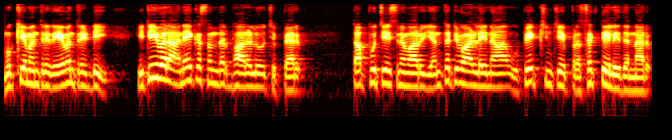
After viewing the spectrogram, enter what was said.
ముఖ్యమంత్రి రేవంత్ రెడ్డి ఇటీవల అనేక సందర్భాలలో చెప్పారు. తప్పు చేసిన వారు ఎంతటి వాళ్ళైనా ఉపేక్షించే ప్రసక్తే లేదన్నారు.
